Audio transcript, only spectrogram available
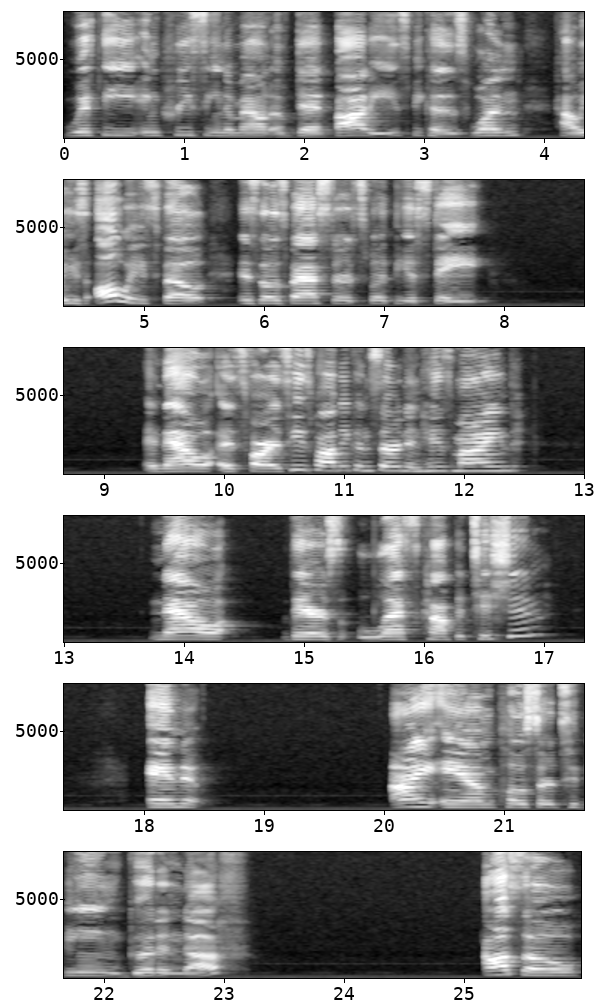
with the increasing amount of dead bodies because one how he's always felt is those bastards split the estate. And now, as far as he's probably concerned in his mind, now there's less competition. And I am closer to being good enough. Also,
